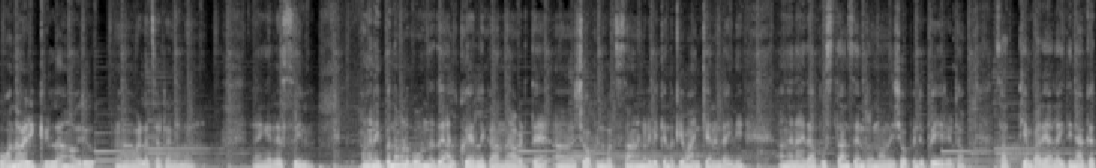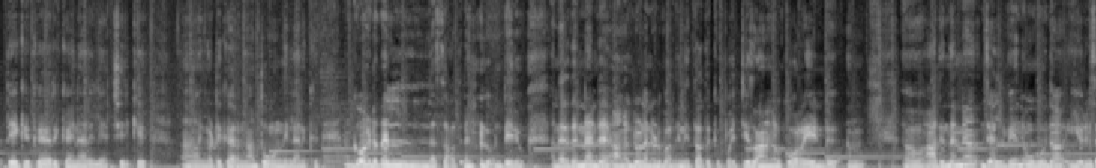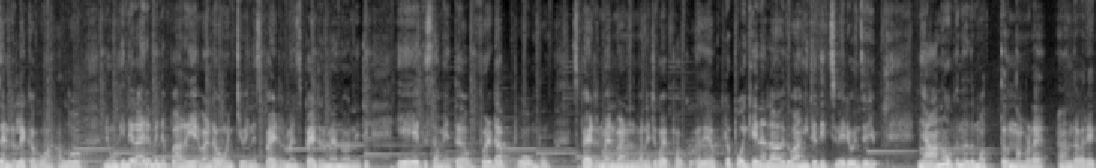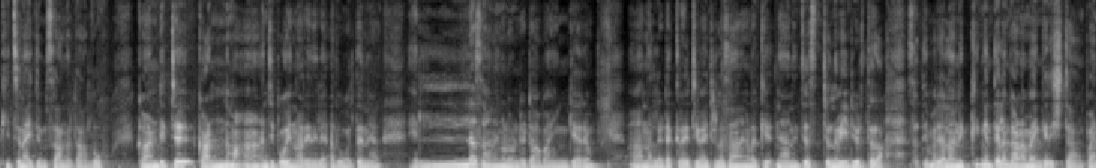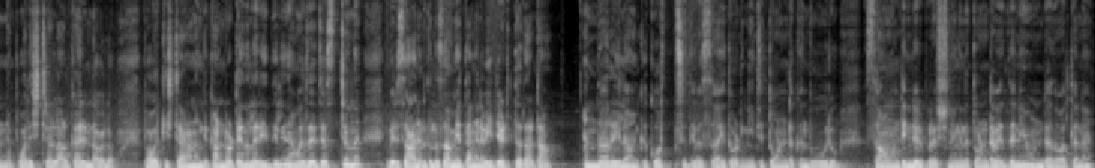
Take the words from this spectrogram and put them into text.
പോകുന്ന വഴിക്കുള്ള ആ ഒരു വെള്ളച്ചാട്ടം കണ്ട? ഭയങ്കര രസേനും. അങ്ങനെ ഇപ്പം നമ്മൾ പോകുന്നത് അൽക്വയറിലേക്കാണ് അവിടുത്തെ ഷോപ്പിൽ നിന്ന് കുറച്ച് സാധനങ്ങൾ ഇവർക്ക് എന്തൊക്കെയോ വാങ്ങിക്കാനുണ്ടായിന്. അങ്ങനെ ഇത് ആ പുസ്താൻ സെന്റർ എന്നാണ് ഈ ഷോപ്പിന്റെ പേര് കേട്ടോ. സത്യം പറയാമല്ലോ ഇതിനകത്തേക്ക് കയറി കഴിഞ്ഞാലില്ലേ ശരിക്ക് ഇങ്ങോട്ടേക്ക് ഇറങ്ങാൻ തോന്നുന്നില്ല എനിക്ക്. എനിക്ക് വേണ്ട നല്ല സാധനങ്ങളും ഉണ്ടേനു അന്നേരം തന്നെ എന്റെ ആങ്ങളുടെ എന്നോട് പറഞ്ഞു അതൊക്കെ പറ്റിയ സാധനങ്ങൾ കുറേ ഉണ്ട്. ആദ്യം തന്നെ ജൽവി നൂഹു ഇതാ ഈ ഒരു സെന്ററിലേക്കാണ് പോകാൻ അല്ലോ നൂഹിന്റെ കാര്യം പിന്നെ പറയേ വേണ്ട. ഓനിക്ക് പിന്നെ സ്പൈഡർമാൻ സ്പൈഡർമാൻ എന്ന് പറഞ്ഞിട്ട് ഏത് സമയത്ത് എവിടെ പോകുമ്പോൾ സ്പൈഡർമാൻ വേണമെന്ന് പറഞ്ഞിട്ട് കുഴപ്പമാക്കും അത് എവിടെ പോയി കഴിഞ്ഞാൽ ഇത് വാങ്ങിയിട്ട് തിരിച്ച് വരികയും ചെയ്യും. ഞാൻ നോക്കുന്നത് മൊത്തം നമ്മുടെ എന്താ പറയുക കിച്ചൺ ഐറ്റംസ് ആണ് കേട്ടോ അല്ലോ കണ്ടിട്ട് കണ്ണ് അഞ്ചി പോയി എന്ന് അറിയുന്നില്ല അതുപോലെ തന്നെയാണ്. എല്ലാ സാധനങ്ങളും ഉണ്ട് കേട്ടോ. ഭയങ്കര നല്ല ഡെക്കറേറ്റീവ് ആയിട്ടുള്ള സാധനങ്ങളൊക്കെ ഞാൻ ജസ്റ്റ് ഒന്ന് വീഡിയോ എടുത്തതാണ് സത്യം പറയാമല്ലോ എനിക്ക് ഇങ്ങനത്തെ എല്ലാം കാണാൻ ഭയങ്കര ഇഷ്ടമാണ് അപ്പോൾ എന്നെപ്പോലെ ഇഷ്ടമുള്ള ആൾക്കാരുണ്ടാവല്ലോ. അപ്പോൾ അവർക്ക് ഇഷ്ടമാണെങ്കിൽ കണ്ടോട്ടെ എന്നുള്ള രീതിയിൽ ഞാൻ വെറുതെ ജസ്റ്റ് ഒന്ന് ഇവർ സാധനം എടുക്കുന്ന സമയത്ത് അങ്ങനെ വീഡിയോ എടുത്തതാട്ടോ എന്താ അറിയില്ല എനിക്ക് കുറച്ച് ദിവസമായി തുടങ്ങിയിട്ട് തൊണ്ടക്ക് എന്തോ ഒരു സൗണ്ടിന്റെ ഒരു പ്രശ്നം ഇങ്ങനെ തൊണ്ടവേദനയും ഉണ്ട്. അതുപോലെ തന്നെ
